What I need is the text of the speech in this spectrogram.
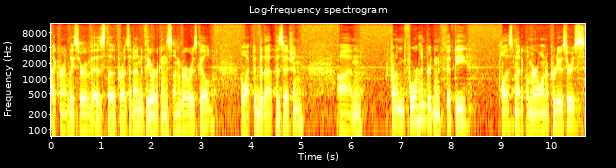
I currently serve as the president of the Oregon Sun Growers Guild, elected to that position. Um, from 450 plus medical marijuana producers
